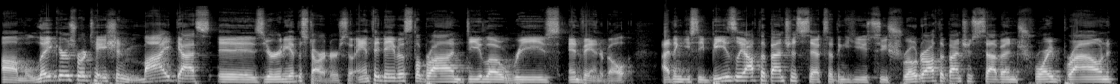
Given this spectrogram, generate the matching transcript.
um, Lakers rotation, my guess is you're going to get the starters. So Anthony Davis, LeBron, D'Lo, Reeves, and Vanderbilt. I think you see Beasley off the bench at six. I think you see Schroeder off the bench at seven, Troy Brown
